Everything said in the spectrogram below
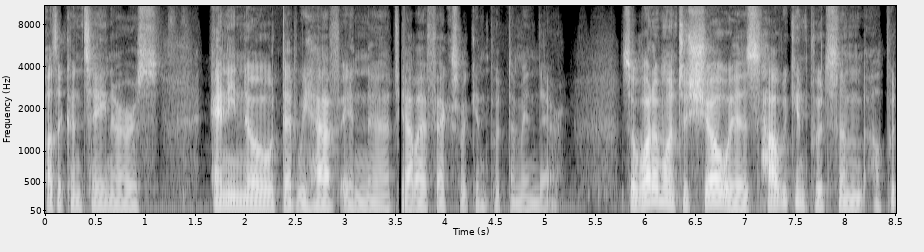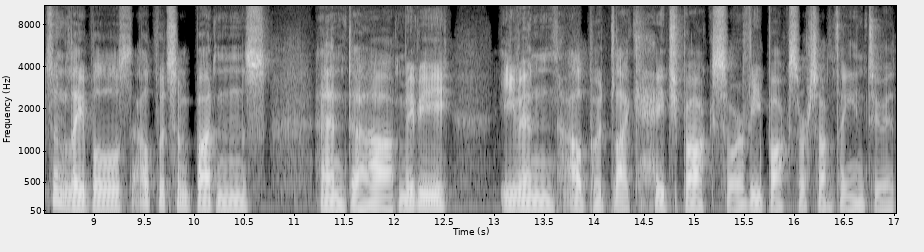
other containers, any node that we have in uh, JavaFX, we can put them in there. So what I want to show is how we can put some, I'll put some labels, I'll put some buttons, and uh, maybe even I'll put like HBox or VBox or something into it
